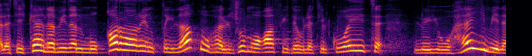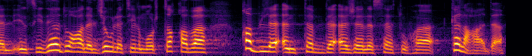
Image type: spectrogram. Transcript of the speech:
التي كان من المقرر انطلاقها الجمعة في دولة الكويت ليهيمن الانسداد على الجولة المرتقبة قبل أن تبدأ جلساتها كالعادة.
